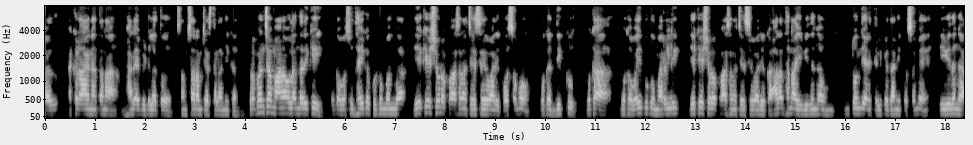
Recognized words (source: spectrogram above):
కాదు. అక్కడ ఆయన తన భార్య బిడ్డలతో సంసారం చేస్తాడని కాదు. ప్రపంచ మానవులందరికీ ఒక వసుధైక కుటుంబంగా ఏకేశ్వరోపాసన చేసే వారి కోసము ఒక దిక్కు ఒక ఒక వైపుకు మరలి ఏకేశ్వరోపాసన చేసే వారి యొక్క ఆరాధన ఈ విధంగా ఉంటుంది అని తెలిపే కోసమే ఈ విధంగా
